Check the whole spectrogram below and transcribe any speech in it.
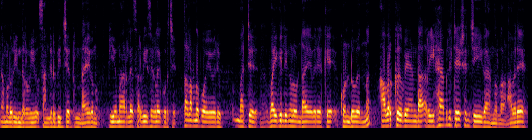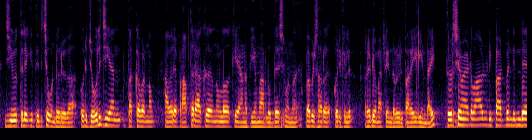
നമ്മളൊരു ഇന്റർവ്യൂ സംഘടിപ്പിച്ചിട്ടുണ്ടായിരുന്നു. പി എം ആറിലെ സർവീസുകളെ കുറിച്ച് തളർന്നു പോയവരും മറ്റ് വൈകല്യങ്ങൾ ഉണ്ടായവരെയൊക്കെ കൊണ്ടുവന്ന് അവർക്ക് വേണ്ട റീഹാബിലിറ്റേഷൻ ചെയ്യുക എന്നുള്ളതാണ്. അവരെ ജീവിതത്തിലേക്ക് തിരിച്ചു കൊണ്ടുവരിക ഒരു ജോലി ചെയ്യാൻ തക്കവണ്ണം അവരെ പ്രാപ്തരാക്കുക എന്നുള്ളതൊക്കെയാണ് പി എം ആറിന്റെ ഉദ്ദേശമെന്ന് ബബീഷ് സാർ ഒരിക്കൽ റേഡിയോ മാറ്റിലെ ഇന്റർവ്യൂവിൽ പറയുകയുണ്ടായി. തീർച്ചയായിട്ടും ആ ഒരു ഡിപ്പാർട്ട്മെന്റിന്റെ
